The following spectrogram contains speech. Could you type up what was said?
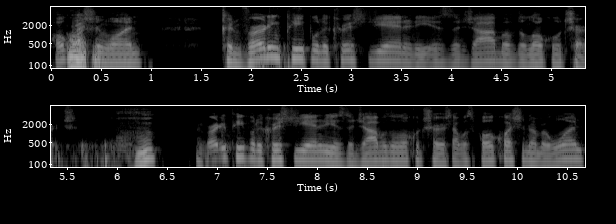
Poll right. question one: Converting people to Christianity is the job of the local church. Mm-hmm. Converting people to Christianity is the job of the local church. That was poll question number one.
